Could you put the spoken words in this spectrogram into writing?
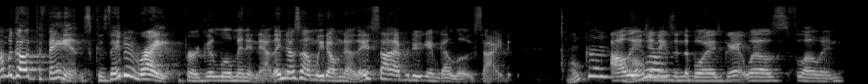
am gonna go with the fans because they've been right for a good little minute now. They know something we don't know. They saw that Purdue game, got a little excited. Okay. Ollie All Jennings right. and the boys, Grant Wells flowing.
